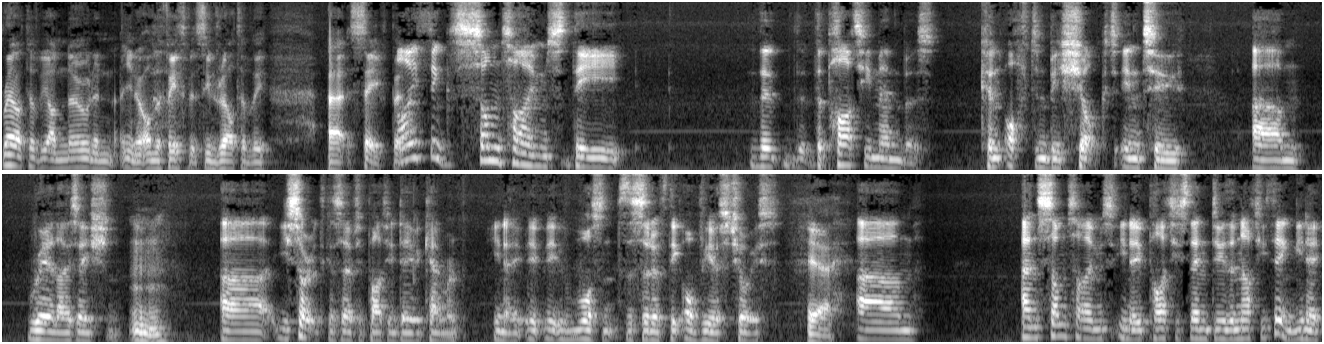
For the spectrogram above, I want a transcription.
relatively unknown and you know on the face of it seems relatively uh, safe. But I think sometimes the, the the the party members can often be shocked into. Um, realization. Mm-hmm. Uh, you saw it with the Conservative Party and David Cameron. You know, it, it wasn't the sort of the obvious choice. Yeah. Um, and sometimes, you know, parties then do the nutty thing. You know,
